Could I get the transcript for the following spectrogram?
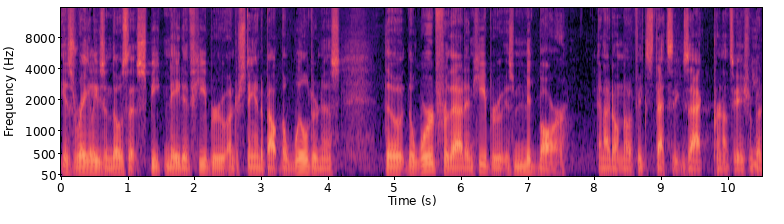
Israelis and those that speak native Hebrew understand about the wilderness, the, the word for that in Hebrew is midbar. And I don't know if that's the exact pronunciation, you but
